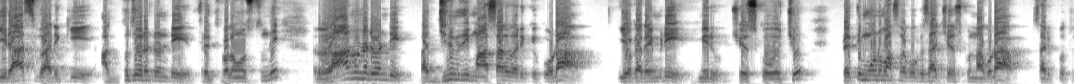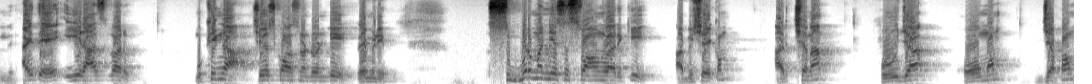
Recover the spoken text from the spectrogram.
ఈ రాశి వారికి అద్భుతమైనటువంటి ప్రతిఫలం వస్తుంది. రానున్నటువంటి పద్దెనిమిది మాసాల వరకు కూడా ఈ యొక్క రెమెడీ మీరు చేసుకోవచ్చు. ప్రతి మూడు మాసాలకు ఒకసారి చేసుకున్నా కూడా సరిపోతుంది. అయితే ఈ రాశి వారు ముఖ్యంగా చేసుకోవాల్సినటువంటి రెమెడీ సుబ్రహ్మణ్యేశ్వర స్వామి వారికి అభిషేకం అర్చన పూజ హోమం జపం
